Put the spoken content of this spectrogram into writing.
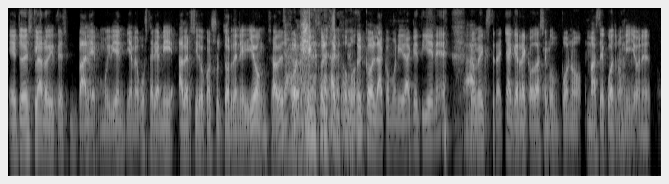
Entonces, claro, dices, vale, muy bien, ya me gustaría a mí haber sido consultor de Neil Young, ¿sabes? Porque con la, comunidad que tiene, no me extraña que recaudase con Pono más de 4 millones. ¿no?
